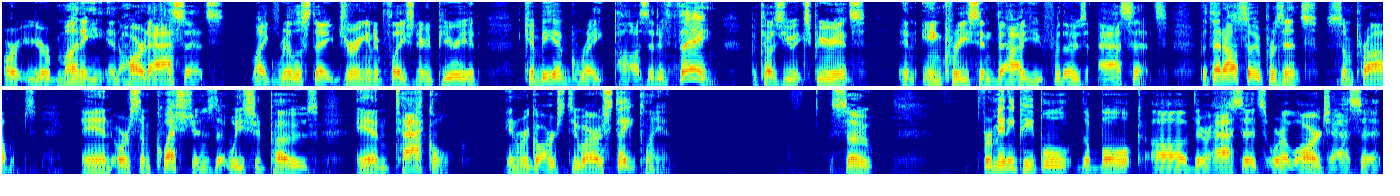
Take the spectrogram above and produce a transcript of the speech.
or your money in hard assets like real estate during an inflationary period can be a great positive thing because you experience an increase in value for those assets. But that also presents some problems and or some questions that we should pose and tackle in regards to our estate plan. So, for many people, the bulk of their assets or a large asset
